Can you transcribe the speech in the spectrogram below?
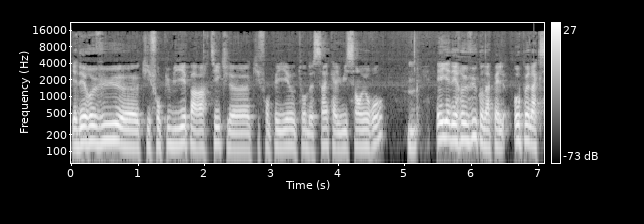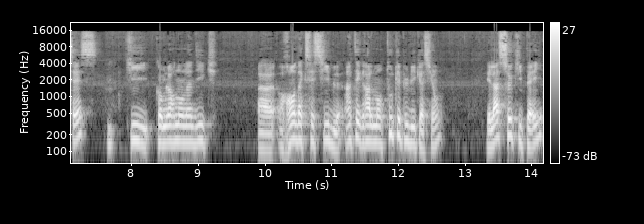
Il y a des revues qui font publier par article, qui font payer autour de 5 à 800 euros. Mm. Et il y a des revues qu'on appelle open access, qui, comme leur nom l'indique, euh, rendent accessibles intégralement toutes les publications. Et là, ceux qui payent,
